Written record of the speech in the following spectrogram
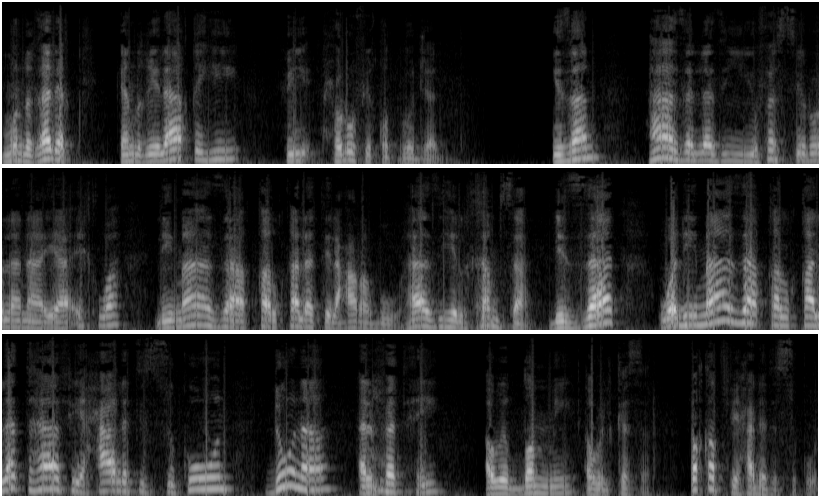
منغلق كانغلاقه في حروف قطب جد. إذا هذا الذي يفسر لنا يا إخوة لماذا قلقلت العرب هذه الخمسة بالذات؟ ولماذا قلقلتها في حالة السكون دون الفتح أو الضم أو الكسر؟ فقط في حالة السكون.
